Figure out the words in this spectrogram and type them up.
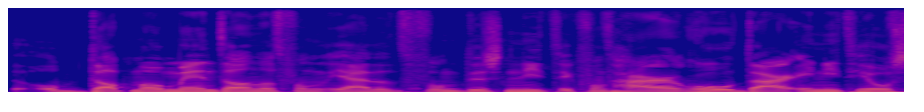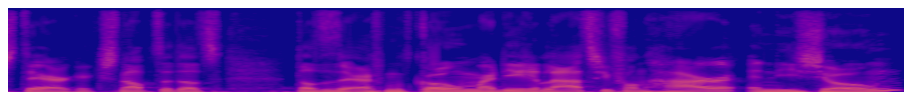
op dat moment dan, dat vond, ja, dat vond ik dus niet... Ik vond haar rol daarin niet heel sterk. Ik snapte dat, dat het er echt moet komen, maar die relatie van haar en die zoon...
